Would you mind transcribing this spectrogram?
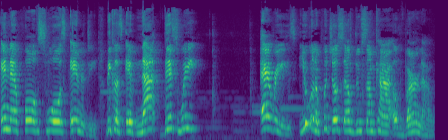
in that full swords energy. Because if not this week, Aries, you're going to put yourself through some kind of burnout.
